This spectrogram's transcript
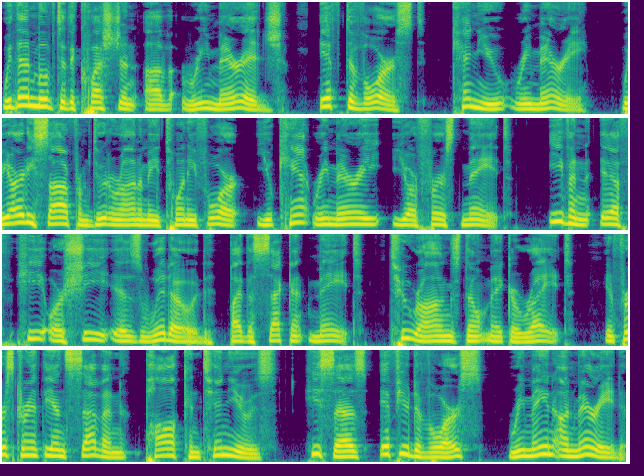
We then move to the question of remarriage. If divorced, can you remarry? We already saw from Deuteronomy 24 you can't remarry your first mate, even if he or she is widowed by the second mate. Two wrongs don't make a right. In 1 Corinthians 7, Paul continues. He says, If you divorce, remain unmarried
